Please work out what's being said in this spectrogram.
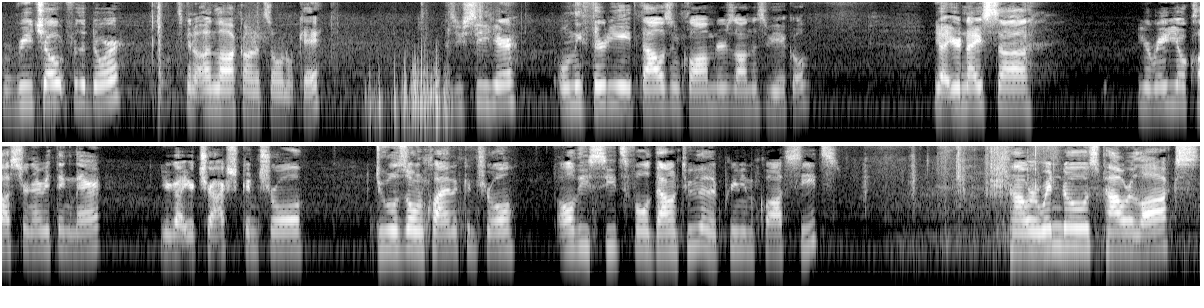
reach out for the door, it's going to unlock on its own, okay? As you see here, only 38,000 kilometers on this vehicle. You got your nice, uh, your radio cluster and everything there. You got your traction control, dual zone climate control. All these seats fold down too, they're the premium cloth seats. Power windows, power locks,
